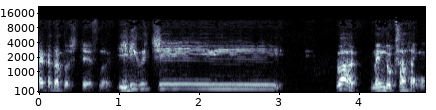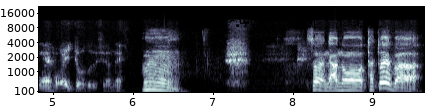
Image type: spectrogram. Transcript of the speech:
え方として、その入り口は面倒くささがない方がいいってことですよね。うん。そうだね、あの、例えば、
